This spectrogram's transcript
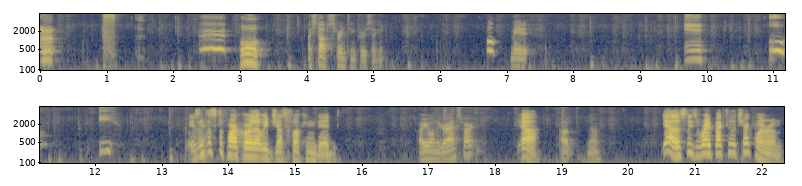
oh, I stopped sprinting for a second. Oh. Made it. Eh. Ooh. E. Isn't this the parkour that we just fucking did? Are you on the grass part? Yeah. Oh no. Yeah, this leads right back to the checkpoint room.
